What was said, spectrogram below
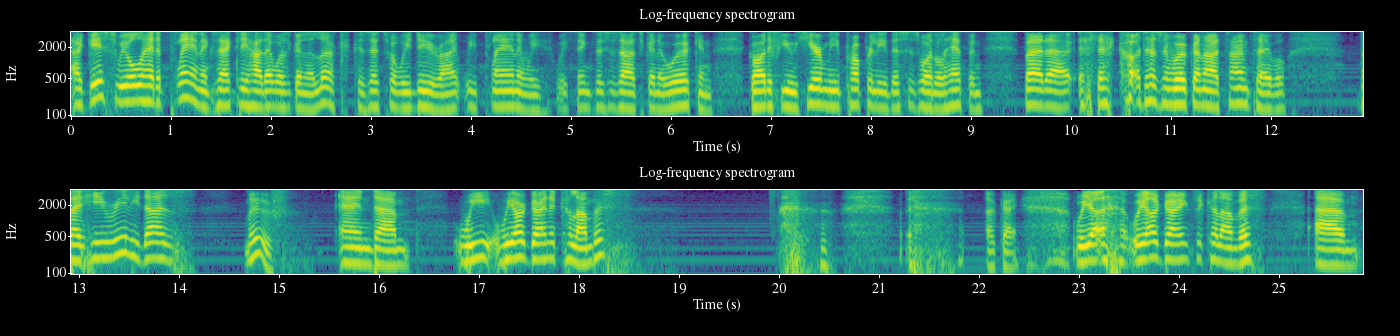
I, guess we all had a plan exactly how that was going to look because that's what we do, right? We plan and we, we think this is how it's going to work. And God, if you hear me properly, this is what will happen. But uh, God doesn't work on our timetable. But He really does move. And um, we, we are going to Columbus. okay. We are, we are going to Columbus. Um,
